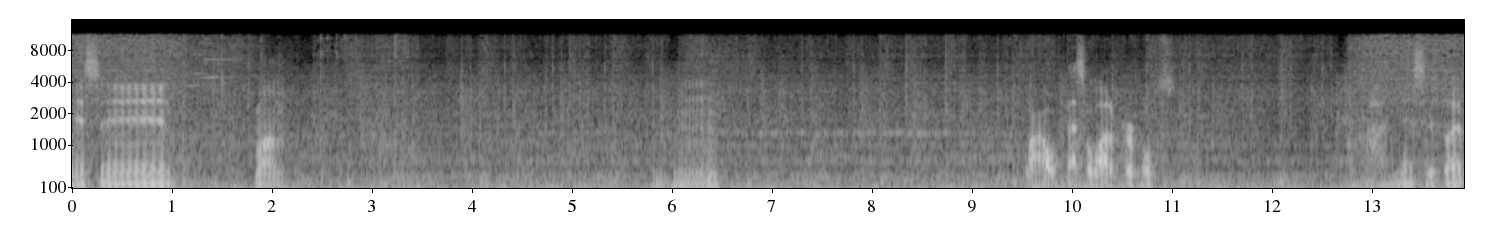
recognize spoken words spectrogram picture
Missing. Come on. Mm -hmm. Wow, that's a lot of purples. Ah, misses, but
